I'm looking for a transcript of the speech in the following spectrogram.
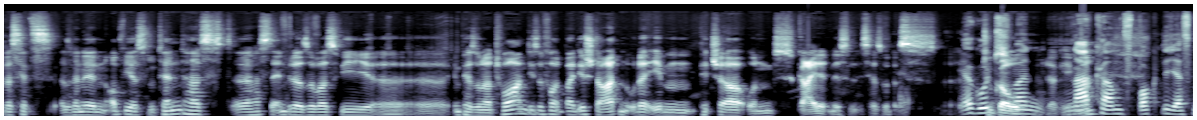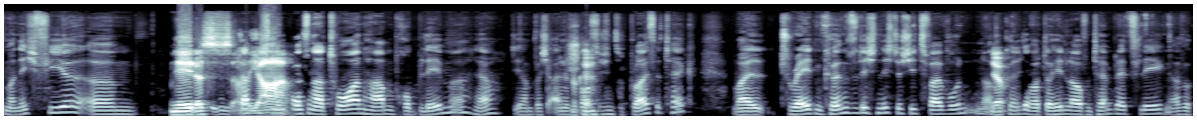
was jetzt, also wenn du einen Obvious Lieutenant hast, äh, hast du entweder sowas wie äh, Impersonatoren, die sofort bei dir starten, oder eben Pitcher und Guided Missile ist ja so das äh, Ja gut, To-Go ich meine, ne? Nahkampf bockt dich erstmal nicht viel. Ähm, Nee, das die ist, äh, klassischen ja, Impersonatoren haben Probleme, ja. Die haben vielleicht eine Chance Okay. durch einen Surprise Attack, weil traden können sie dich nicht durch die zwei Wunden, also Ja. können nicht einfach dahin laufen, Templates legen. Also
